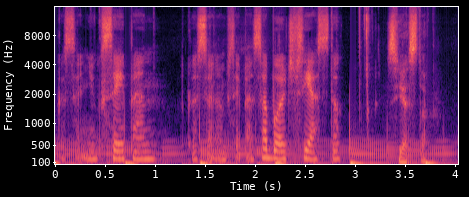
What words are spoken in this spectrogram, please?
Köszönjük szépen, köszönöm szépen Szabolcs, sziasztok! Sziasztok!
